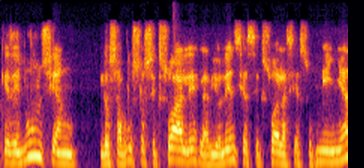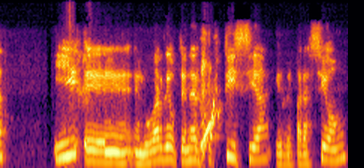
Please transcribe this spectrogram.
que denuncian los abusos sexuales, la violencia sexual hacia sus niñas, y eh, en lugar de obtener justicia y reparación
